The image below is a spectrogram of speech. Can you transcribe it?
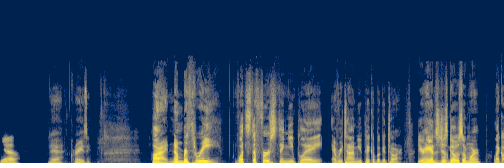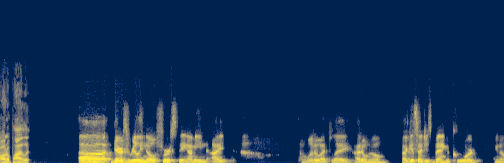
yeah. Yeah, crazy. All right, number three. What's the first thing you play every time you pick up a guitar? Do your hands just go somewhere like autopilot? Uh, there's really no first thing. I mean, I what do I play? I don't know. I guess I just bang a chord, you know.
